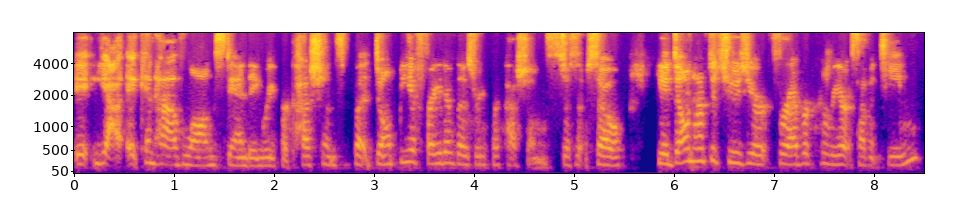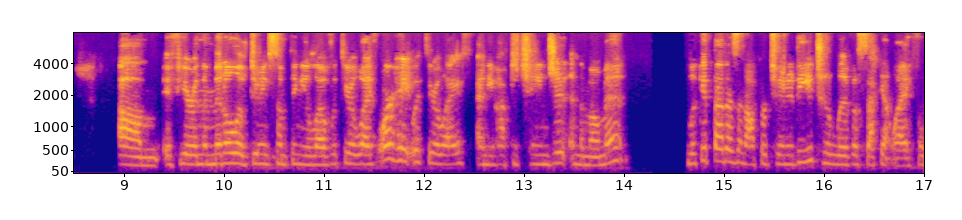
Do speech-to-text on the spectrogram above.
it, yeah, it can have long standing repercussions, but don't be afraid of those repercussions. Just so you don't have to choose your forever career at 17. Um, if you're in the middle of doing something you love with your life or hate with your life and you have to change it in the moment, look at that as an opportunity to live a second life, a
